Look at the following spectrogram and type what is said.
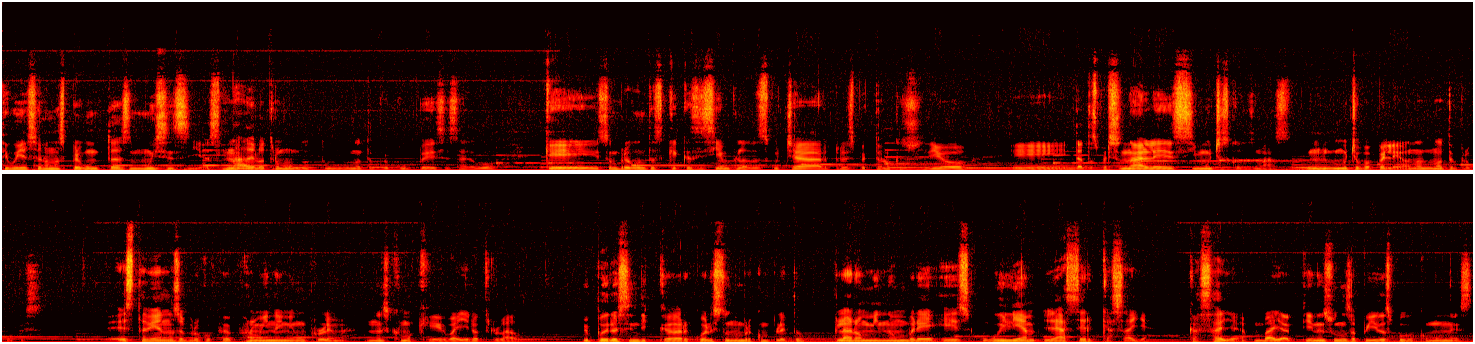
Te voy a hacer unas preguntas muy sencillas, nada del otro mundo. Tú no te preocupes, es algo que son preguntas que casi siempre las vas a escuchar respecto a lo que sucedió, eh, datos personales y muchas cosas más. Mucho papeleo, no, no te preocupes. Está bien, no se preocupe, por mí no hay ningún problema. No es como que vaya a ir a otro lado. ¿Me podrías indicar cuál es tu nombre completo? Claro, mi nombre es William Láser Casalla. Casalla, vaya, tienes unos apellidos poco comunes.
